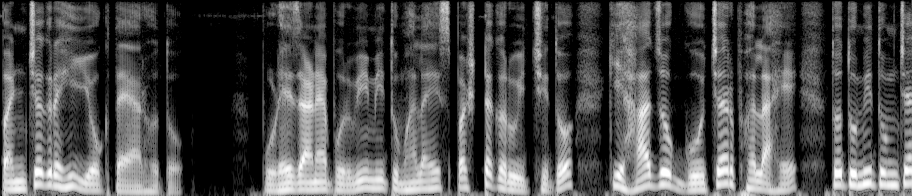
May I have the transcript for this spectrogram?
पंचग्रही योग तयार होतो. पुढे जाण्यापूर्वी मी तुम्हाला हे स्पष्ट करू इच्छितो की हा जो गोचर फल आहे तो तुम्ही तुमच्या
